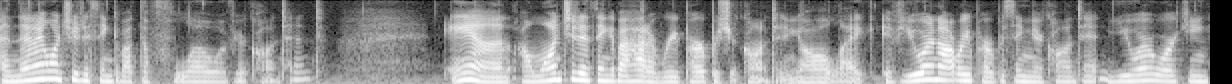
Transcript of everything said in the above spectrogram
And then I want you to think about the flow of your content. And I want you to think about how to repurpose your content, y'all. Like, if you are not repurposing your content, you are working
